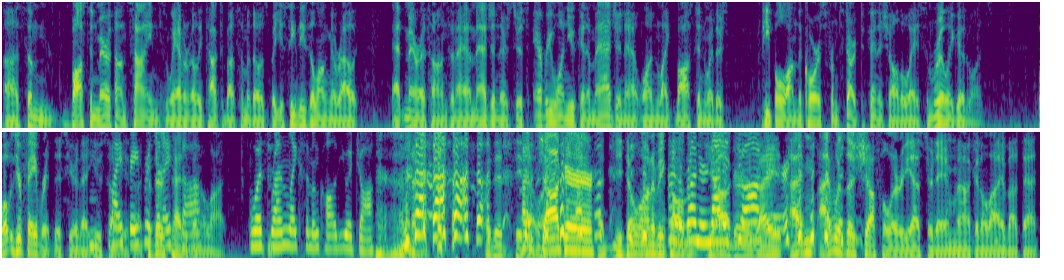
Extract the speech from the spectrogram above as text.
uh, some Boston Marathon signs, and we haven't really talked about some of those, but you see these along the route at marathons, and I imagine there's just everyone you can imagine at one like Boston, where there's people on the course from start to finish all the way. Some really good ones. What was your favorite this year that you saw? My you thought? favorite because there's I had to saw- been a lot. Was run like someone called you a jogger. I did see that one. Jogger. You don't want to be called a, runner, a not a jogger, jogger. right? I'm, I was a shuffler yesterday. I'm not going to lie about that.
